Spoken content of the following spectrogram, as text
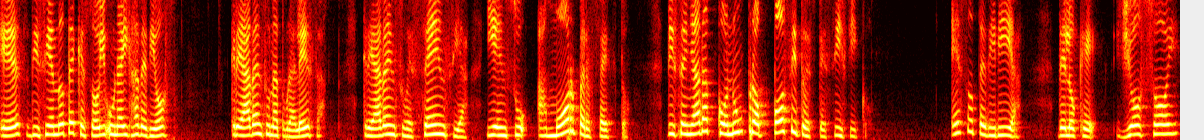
es diciéndote que soy una hija de Dios, creada en su naturaleza, creada en su esencia y en su amor perfecto, diseñada con un propósito específico. Eso te diría de lo que yo soy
